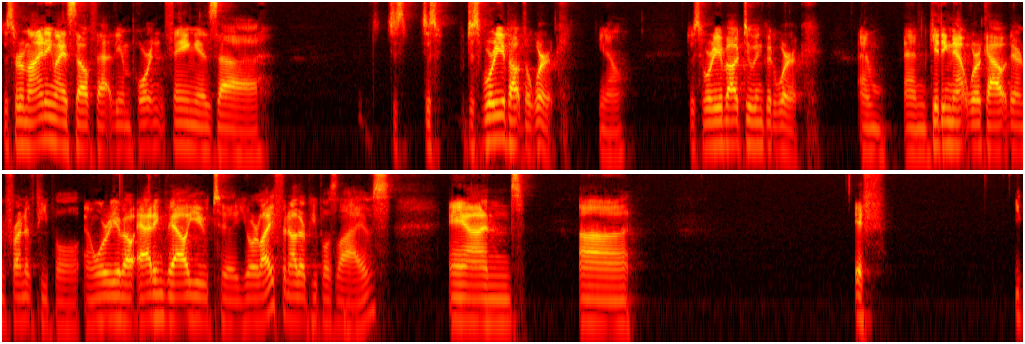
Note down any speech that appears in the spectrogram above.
just reminding myself that the important thing is uh, just just just worry about the work you know? Just worry about doing good work and and getting that work out there in front of people and worry about adding value to your life and other people's lives. And uh, if you,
